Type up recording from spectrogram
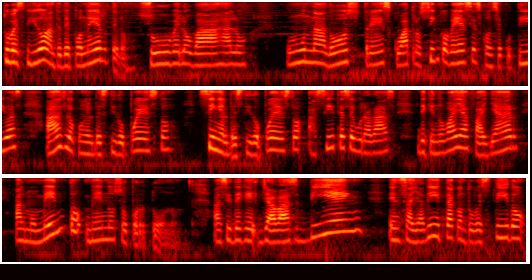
tu vestido antes de ponértelo. Súbelo, bájalo. Una, dos, tres, cuatro, cinco veces consecutivas. Hazlo con el vestido puesto sin el vestido puesto, así te asegurarás de que no vaya a fallar al momento menos oportuno. Así de que ya vas bien ensayadita con tu vestido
